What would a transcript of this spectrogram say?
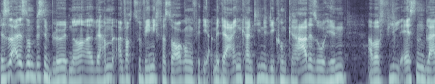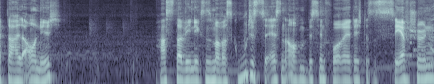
Das ist alles so ein bisschen blöd, ne? Also wir haben einfach zu wenig Versorgung für die. Mit der einen Kantine, die kommt gerade so hin, aber viel Essen bleibt da halt auch nicht. Hast da wenigstens mal was Gutes zu essen, auch ein bisschen vorrätig. Das ist sehr schön.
